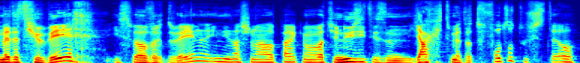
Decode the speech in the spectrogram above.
met het geweer is wel verdwenen in die nationale parken, maar wat je nu ziet is een jacht met het fototoestel.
